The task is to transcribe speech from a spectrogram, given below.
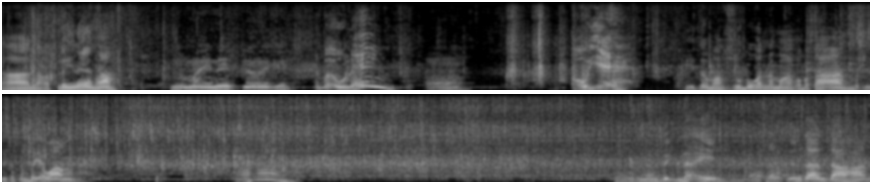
Yan, naka-play na yan ha. Yung mainit, pero Reggie. Diba uling? Ah. Oh yeah. Ito, masusubukan ng mga kabataan. Ba't ka ng bayawang? Ah. Huwag mong biglain. Masarap yung dahan-dahan.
